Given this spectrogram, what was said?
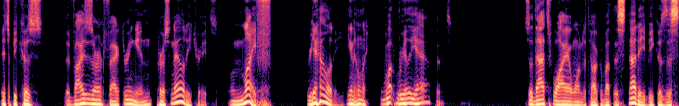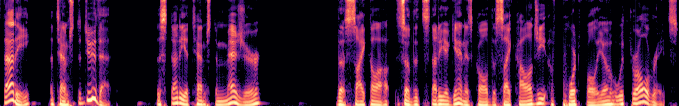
It's because advisors aren't factoring in personality traits on life, reality, you know, like what really happens. So that's why I want to talk about this study because the study attempts to do that. The study attempts to measure the psycho so the study again is called the psychology of portfolio withdrawal rates.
